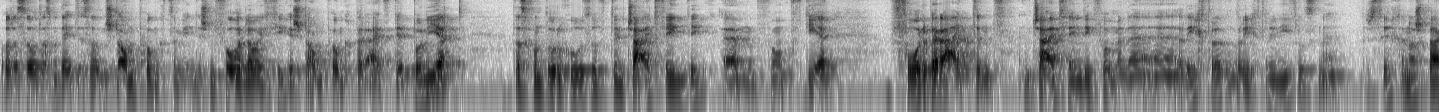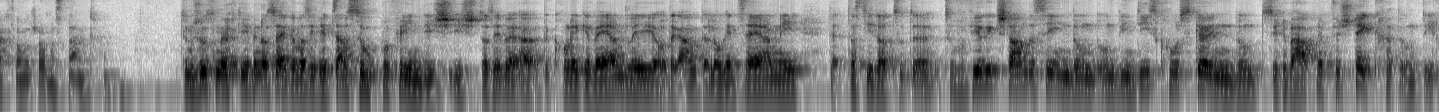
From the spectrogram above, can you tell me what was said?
oder so, dass man dort so einen Standpunkt, zumindest einen vorläufigen Standpunkt bereits deponiert. Das kann durchaus auf die Entscheidfindung, ähm, auf die vorbereitend Entscheidfindung von einem Richter oder einer Richterin Einfluss nehmen. Das ist sicher ein Aspekt, den man daran denken muss. Zum Schluss möchte ich eben noch sagen, was ich jetzt auch super finde, ist, ist dass eben äh, der Kollege Wernli oder auch der Lorenzerni, dass die da zu der, zur Verfügung gestanden sind und, und in Diskurs gehen und sich überhaupt nicht verstecken. Und ich,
